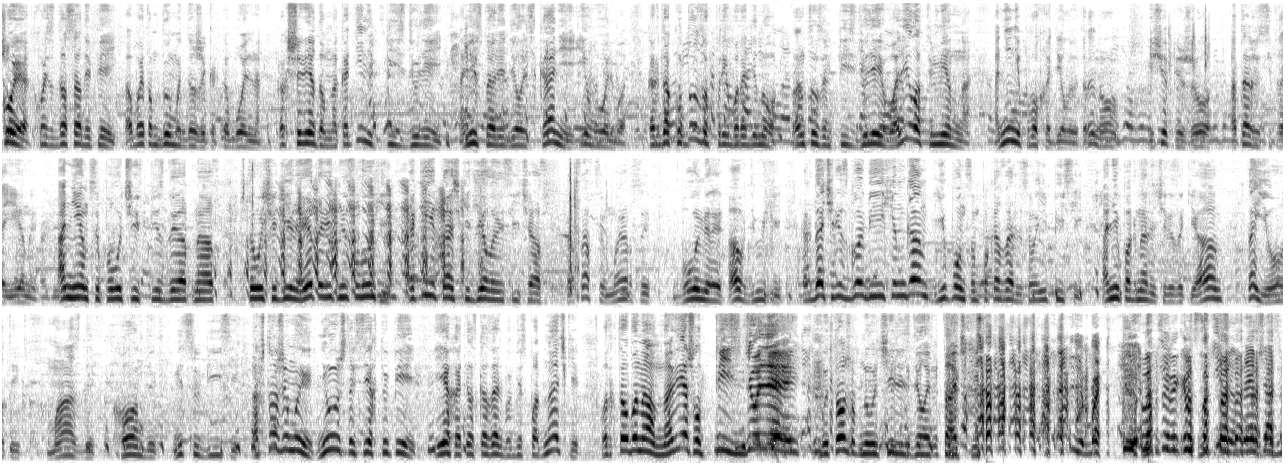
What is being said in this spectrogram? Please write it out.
Кое, хоть с досады пей, об этом думать даже как-то больно. Как шведам накатили пиздюлей, они стали делать Скани и Вольво. Когда Кутузов при Бородино французам пиздюлей валил отменно, они неплохо делают Рено, еще Пежо, а также Ситроены. А немцы, получив пизды от нас, что учудили, это ведь не слухи. Какие тачки делают сейчас? Красавцы Мерсы, бумеры, авдюхи. Когда через Гоби и Хинган японцам показали свои писи, они погнали через океан, Тойоты, Мазды, Хонды, Митсубиси. А что же мы? Неужто всех тупей? И я хотел сказать бы без подначки, вот кто бы нам навешал пиздюлей, мы тоже бы научились делать тачки. Ебать, натуре красота. Прямо сейчас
